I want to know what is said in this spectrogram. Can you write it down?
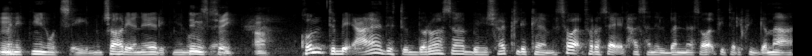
مم. من 92 من شهر يناير 92 92 آه. قمت بإعادة الدراسة بشكل كامل سواء في رسائل حسن البنا سواء في تاريخ الجماعة.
